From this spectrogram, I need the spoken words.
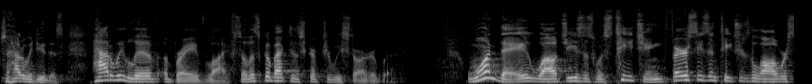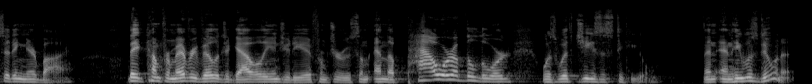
So, how do we do this? How do we live a brave life? So, let's go back to the scripture we started with. One day, while Jesus was teaching, Pharisees and teachers of the law were sitting nearby. They'd come from every village of Galilee and Judea, from Jerusalem, and the power of the Lord was with Jesus to heal. And, and he was doing it.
